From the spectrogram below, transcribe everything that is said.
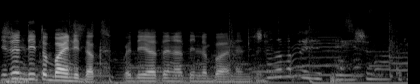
Dito dito bahay ni Dax. Pwede yata natin labanan dun. Saan naman hesitation 3?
